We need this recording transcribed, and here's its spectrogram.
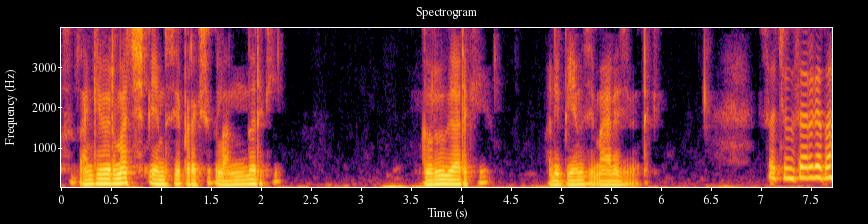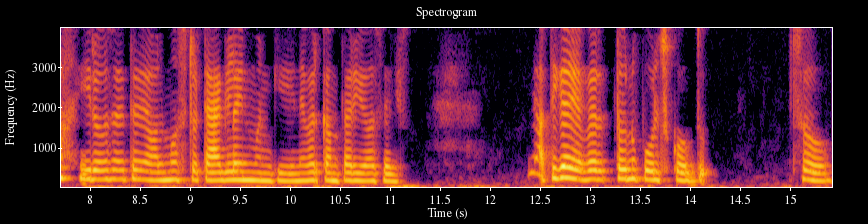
so thank you very much PMC ప్రేక్షకులందరికీ గురువు గారికి మరి పిఎంసీ మేనేజ్మెంట్కి సో చూసారు కదా ఈరోజు అయితే ఆల్మోస్ట్ ట్యాగ్ లైన్ మనకి నెవర్ కంపేర్ యువర్ సెల్ఫ్ అతిగా ఎవరితోనూ పోల్చుకోవద్దు. సో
